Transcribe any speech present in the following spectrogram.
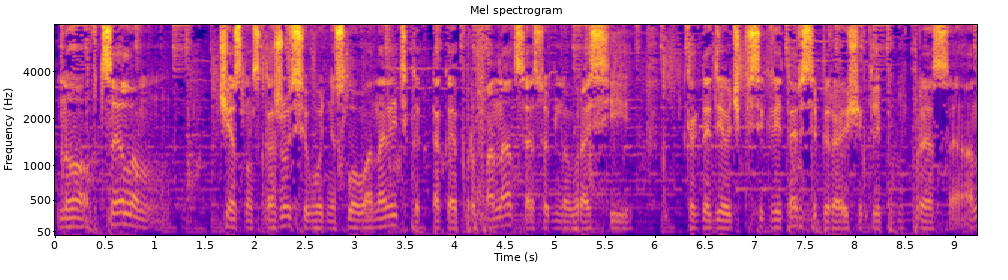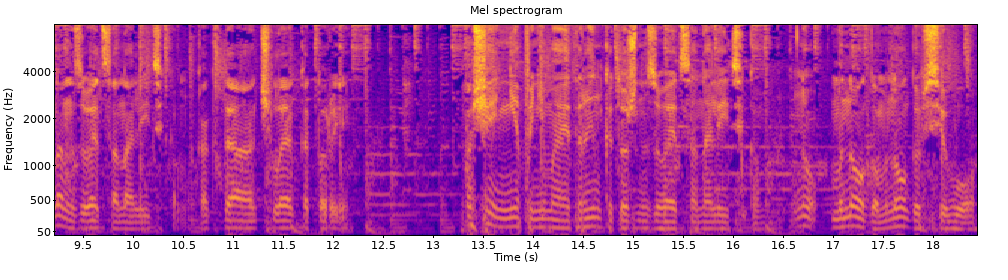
Но в целом, честно скажу, сегодня слово аналитик это такая профанация, особенно в России. Когда девочка-секретарь, собирающая клиппинг прессы, она называется аналитиком. Когда человек, который вообще не понимает рынка, тоже называется аналитиком. Ну, много-много всего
